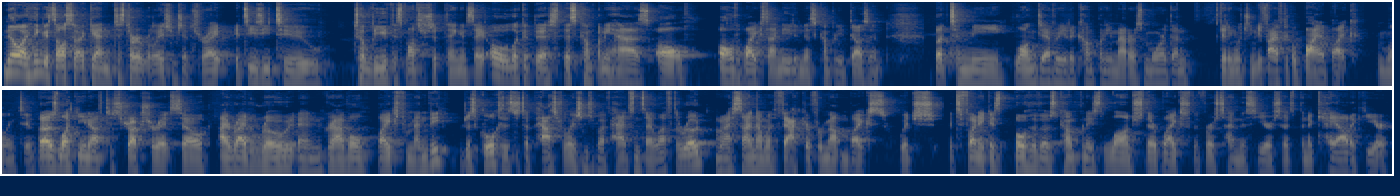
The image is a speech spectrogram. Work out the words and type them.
No, I think it's also again to start relationships, right? It's easy to to leave the sponsorship thing and say, "Oh, look at this. This company has all all the bikes I need and this company doesn't." But to me, longevity at a company matters more than getting what you need. If I have to go buy a bike, I'm willing to. But I was lucky enough to structure it so I ride road and gravel bikes from ENVE, which is cool because it's just a past relationship I've had since I left the road. And I signed on with Factor for mountain bikes, which it's funny because both of those companies launched their bikes for the first time this year. So it's been a chaotic year,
